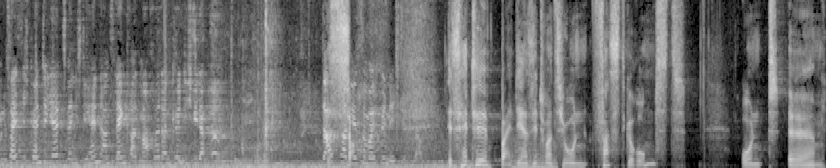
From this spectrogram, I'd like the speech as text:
Und das heißt, ich könnte jetzt, wenn ich die Hände ans Lenkrad mache, dann könnte ich wieder... Das so. hat jetzt zum Beispiel nicht geklappt. Es hätte bei der Situation fast gerumst, und ähm,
